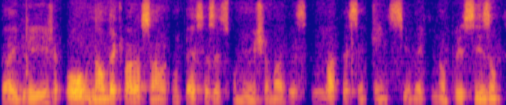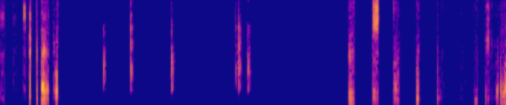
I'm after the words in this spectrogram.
da igreja, ou não declaração, acontece as excomunhões chamadas lata sentença, né, que não precisam ser declaradas. Ela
